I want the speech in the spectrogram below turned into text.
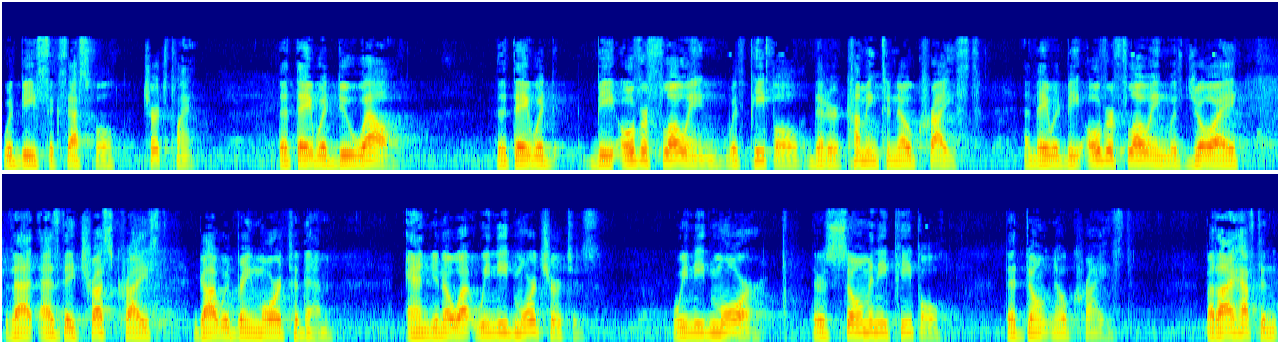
would be successful church plant, that they would do well, that they would be overflowing with people that are coming to know Christ, and they would be overflowing with joy that as they trust Christ, God would bring more to them. And you know what? We need more churches. We need more. There's so many people that don't know Christ. But I have to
